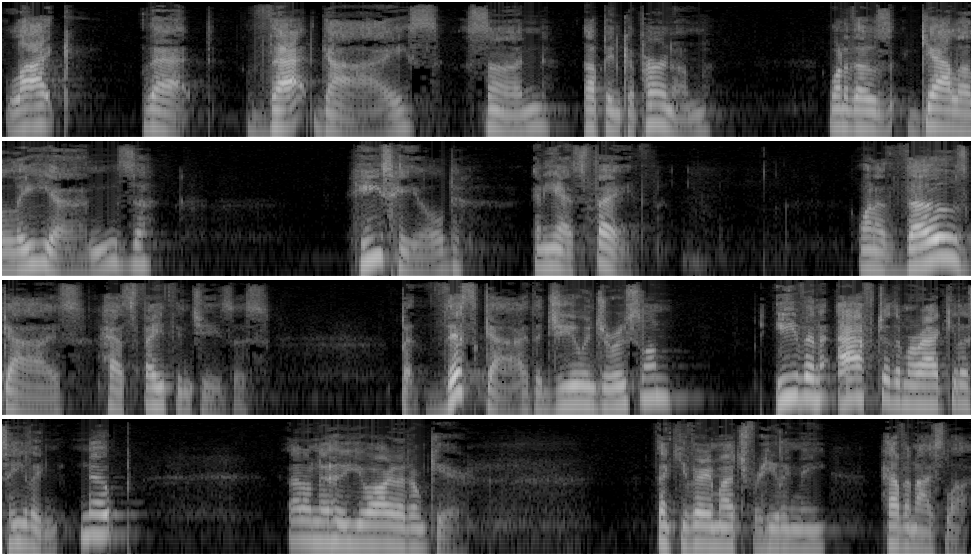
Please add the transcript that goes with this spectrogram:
like that that guy's son up in Capernaum one of those Galileans, he's healed and he has faith. One of those guys has faith in Jesus. But this guy, the Jew in Jerusalem, even after the miraculous healing, nope. I don't know who you are and I don't care. Thank you very much for healing me. Have a nice life.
